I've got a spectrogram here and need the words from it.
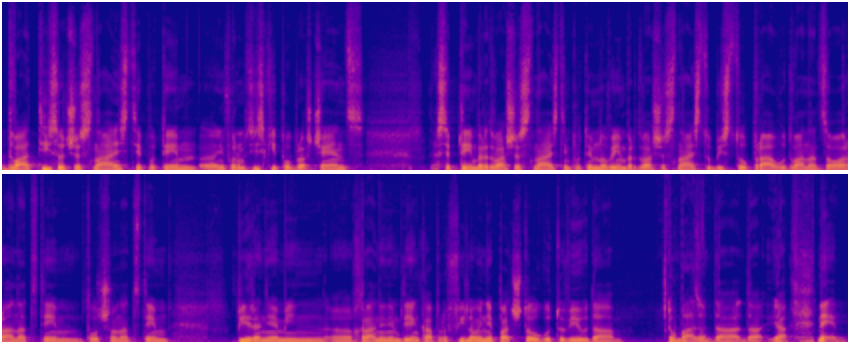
2016 je potem uh, informacijski pooblaščenc, september 2016 in potem november 2016, v bistvu upravil dva nadzora nad tem, točno nad tem piranjem in uh, hranjenjem DNK profilov, in je pač to ugotovil, da. Da, da, ja. ne,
